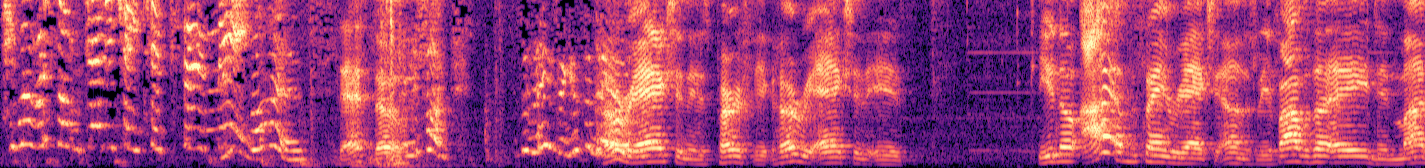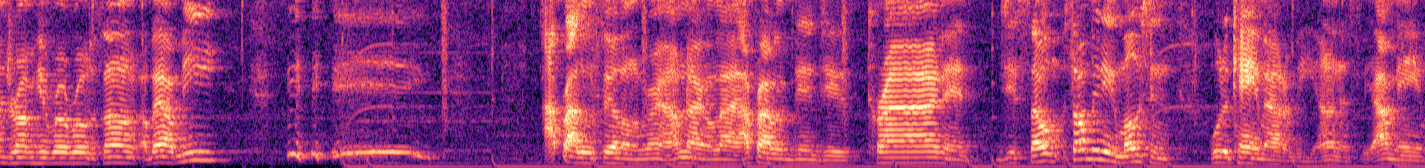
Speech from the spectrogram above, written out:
He wrote a song dedicated to me. Science. That's dope. Are dope. you shocked? It's amazing, isn't it? Her reaction is perfect. Her reaction is, you know, I have the same reaction, honestly. If I was her age and my drum hero wrote a song about me, I probably would fell on the ground. I'm not gonna lie. I probably would been just crying and just so so many emotions would have came out of me. Honestly, I mean,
